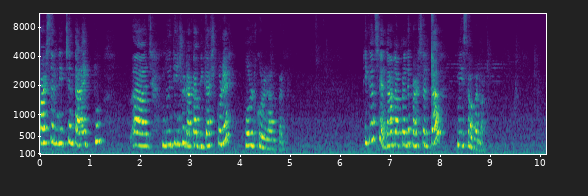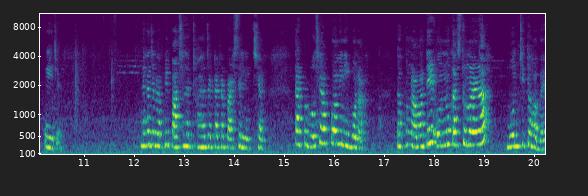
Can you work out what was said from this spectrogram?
পার্সেল নিচ্ছেন, তারা একটু দুই তিনশো টাকা বিকাশ করে হোল্ড করে রাখবেন। ঠিক আছে? তাহলে আপনাদের পার্সেলটা মিস হবে না। এই যে। দেখা যাবে আপনি পাঁচ হাজার, ছয় হাজার টাকার পার্সেল নিচ্ছেন। তারপর বলছেন আপু, আমি নিব না। তখন আমাদের অন্য কাস্টমাররা বঞ্চিত হবে।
